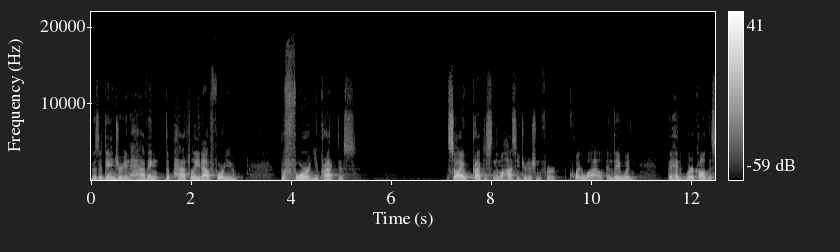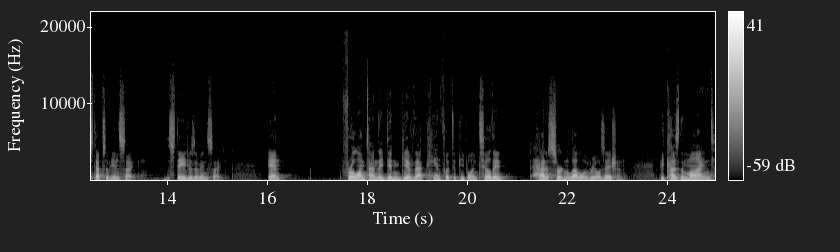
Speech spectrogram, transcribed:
there's a danger in having the path laid out for you before you practice. So I practiced in the Mahasi tradition for quite a while, and they would they had what are called the steps of insight, the stages of insight. And for a long time, they didn't give that pamphlet to people until they had a certain level of realization. Because the mind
